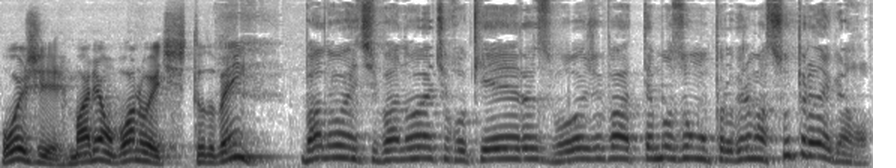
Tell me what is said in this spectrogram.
hoje, Marião, boa noite, tudo bem? Boa noite, boa noite, roqueiros. Hoje temos um programa super legal.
